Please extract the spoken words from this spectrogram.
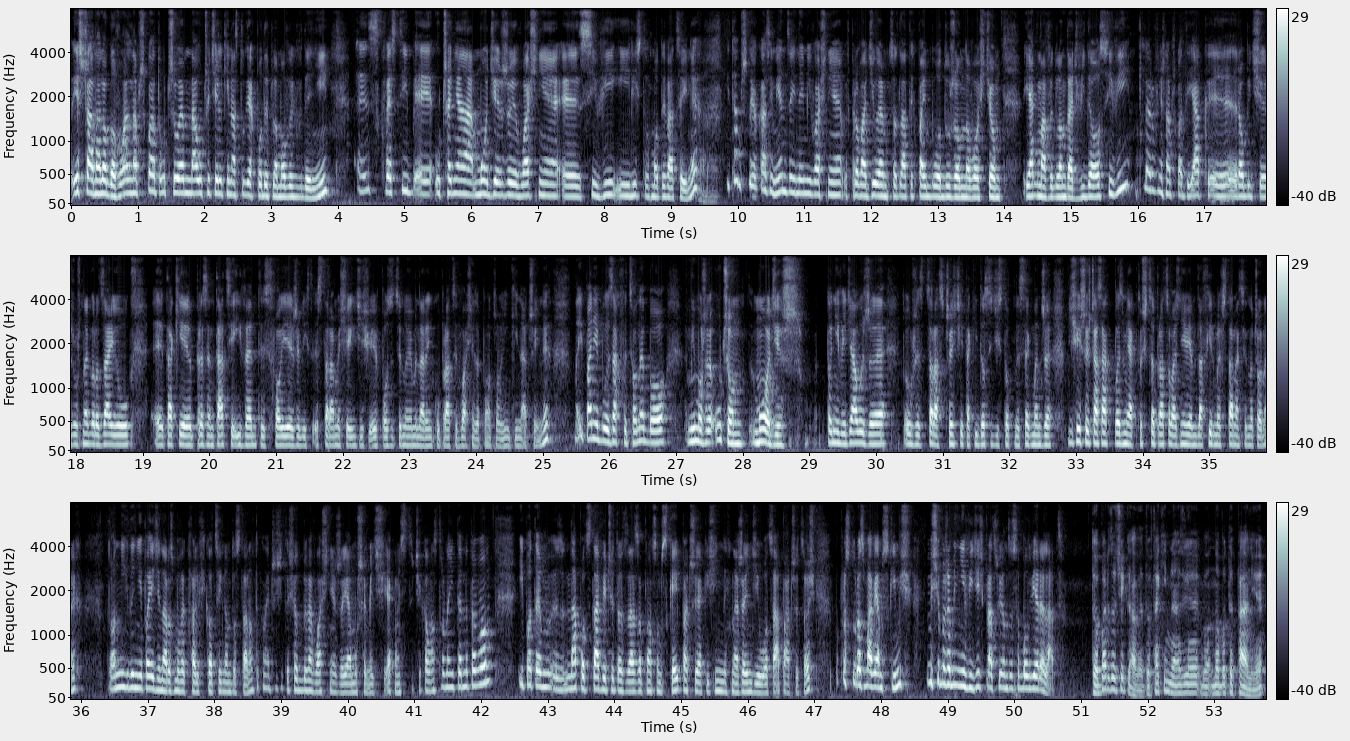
jeszcze analogowo, ale na przykład uczyłem nauczycielki na studiach podyplomowych w Gdyni e, z kwestii e, uczenia młodzieży właśnie CV i listów motywacyjnych. I tam przy tej okazji między innymi właśnie wprowadziłem, co dla tych pań było dużą nowością, jak ma wyglądać wideo CV, ale również na przykład jak e, robić różnego rodzaju e, takie prezentacje, eventy swoje, jeżeli staramy się gdzieś e, pozycjonujemy na rynku pracy właśnie za pomocą LinkedIna czy innych. No i panie były zachwycone, bo mimo, że uczą młodzież to nie wiedziały, że to już jest coraz częściej taki dosyć istotny segment, że w dzisiejszych czasach, powiedzmy, jak ktoś chce pracować, nie wiem, dla firmy w Stanach Zjednoczonych, to on nigdy nie pojedzie na rozmowę kwalifikacyjną do Stanów, tylko najczęściej to się odbywa właśnie, że ja muszę mieć jakąś ciekawą stronę internetową i potem na podstawie, czy to za, za pomocą Skype'a, czy jakichś innych narzędzi, Whatsappa, czy coś, po prostu rozmawiam z kimś, my się możemy nie widzieć, pracując ze sobą wiele lat. To bardzo ciekawe. To w takim razie, bo, no bo te panie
